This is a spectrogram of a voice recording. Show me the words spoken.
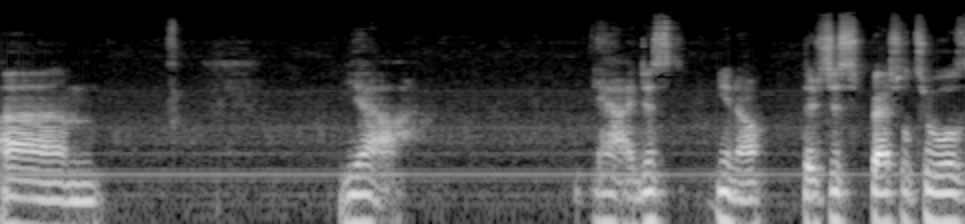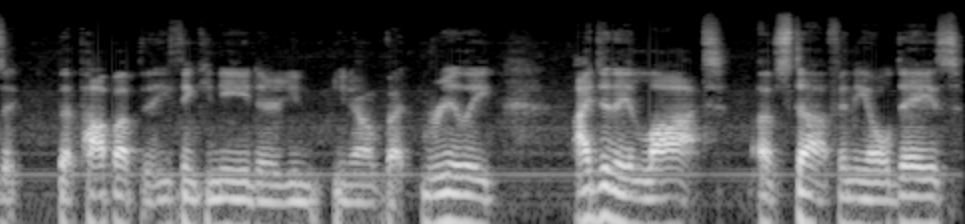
Um, yeah. Yeah, I just, you know, there's just special tools that that pop up that you think you need or you you know but really i did a lot of stuff in the old days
